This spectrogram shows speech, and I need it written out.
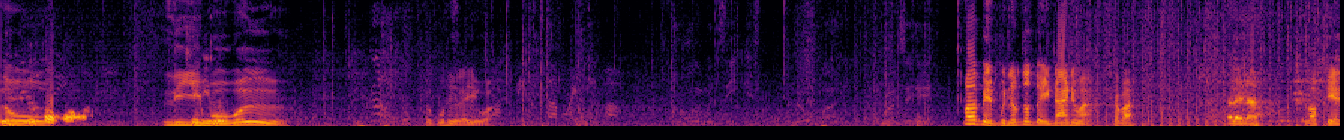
โลรู้ตกเหรอ รีชื่อนี้โมวะเวอร์แล้วกูถืออะไรอยู่อะเราเปลี่ยนปืนเริ่มต้นตัวเองได้นี่หว่าใช่ปะอะไรนะ เราเปลี่ยน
